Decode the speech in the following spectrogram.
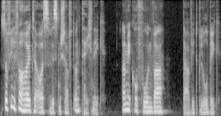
So viel für heute aus Wissenschaft und Technik. Am Mikrofon war David Globig.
